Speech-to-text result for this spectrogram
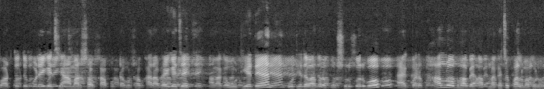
গর্ততে পড়ে গেছি, আমার সব কাপড় টাপড় সব খারাপ হয়ে গেছে। আমাকে উঠিয়ে দেন, উঠিয়ে দেওয়ার পরে গোসল করব, একবার ভালোভাবে আপনার কাছে কলমা পড়ব।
